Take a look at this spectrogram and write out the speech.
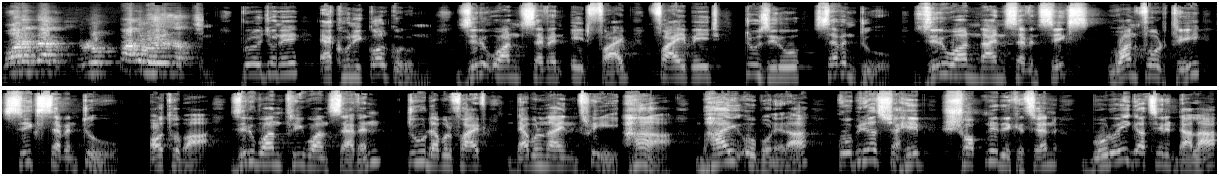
অনেকটা লোক পাগল হয়ে যাচ্ছে। প্রয়োজনে এখনই কল করুন zero one seven eight five five eight two zero seven two, zero one nine seven six, one four three, six seven two, অথবা zero one three one seven, two double five, double nine three. হ্যাঁ ভাই ও বোনেরা কবিরাজ সাহেব স্বপ্নে দেখেছেন বড়ই গাছের ডালা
